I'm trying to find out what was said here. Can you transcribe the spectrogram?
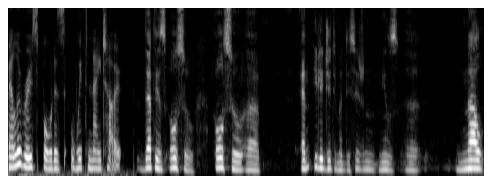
Belarus borders with NATO. That is also also uh, an illegitimate decision means uh, null,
